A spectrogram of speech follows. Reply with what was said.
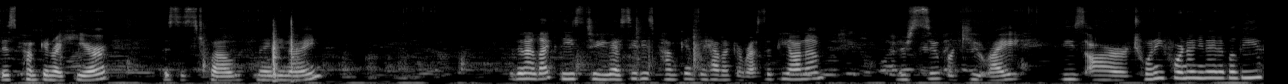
this pumpkin right here. This is twelve ninety nine. Then I like these two. You guys see these pumpkins? They have like a recipe on them. They're super cute, right? These are twenty four ninety nine, I believe.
